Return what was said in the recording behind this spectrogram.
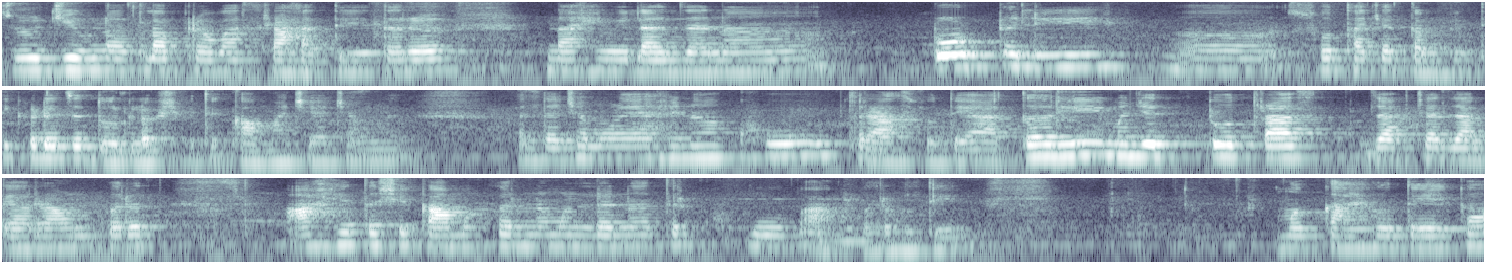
जो जीवनातला प्रवास राहते तर नाही विलाजानं टोटली स्वतःच्या तब्येतीकडेच दुर्लक्ष होते कामाच्या याच्यामुळे. पण त्याच्यामुळे आहे ना खूप त्रास होते. तरी म्हणजे तो त्रास जागच्या जाग्यावर राहून परत आहे तसे कामं करणं म्हणलं ना तर खूप आंबर होते. मग काय होते का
